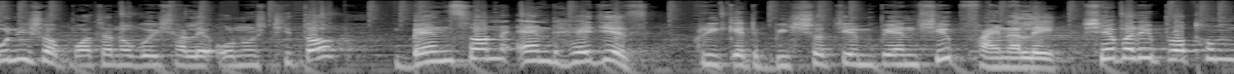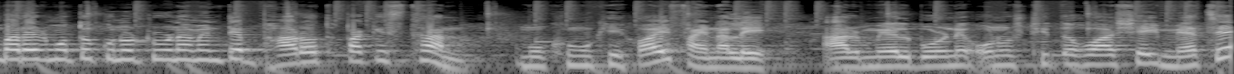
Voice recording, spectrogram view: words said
উনিশশো পঁচানব্বই সালে অনুষ্ঠিত বেনসন অ্যান্ড হেজেস ক্রিকেট বিশ্ব চ্যাম্পিয়নশিপ ফাইনালে। সেবারই প্রথমবারের মতো কোনো টুর্নামেন্টে ভারত পাকিস্তান মুখোমুখি হয় ফাইনালে। আর মেলবোর্নে অনুষ্ঠিত হওয়া সেই ম্যাচে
